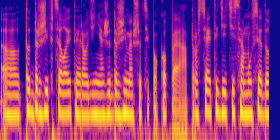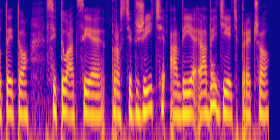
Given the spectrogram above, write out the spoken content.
e, to drží v celej tej rodine, že držíme všetci pokope a proste aj tie deti sa musia do tejto situácie proste vžiť a, vie, a vedieť, prečo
